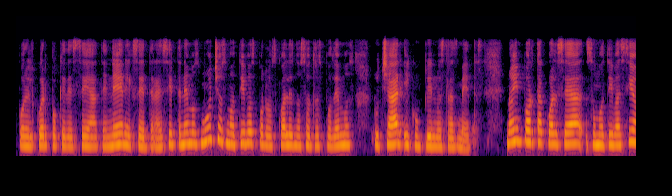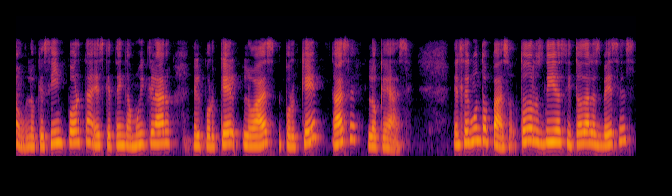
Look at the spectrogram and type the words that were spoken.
por el cuerpo que desea tener, etc. Es decir, tenemos muchos motivos por los cuales nosotros podemos luchar y cumplir nuestras metas. No importa cuál sea su motivación, lo que sí importa es que tenga muy claro el por qué lo hace, por qué hace lo que hace. El segundo paso, todos los días y todas las veces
